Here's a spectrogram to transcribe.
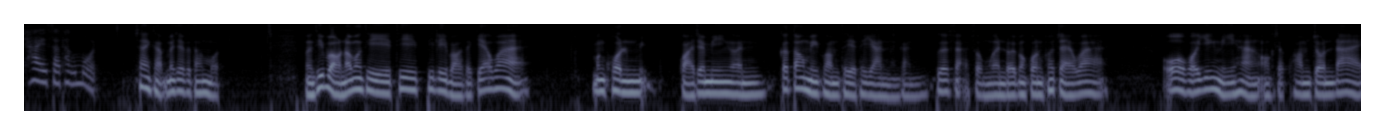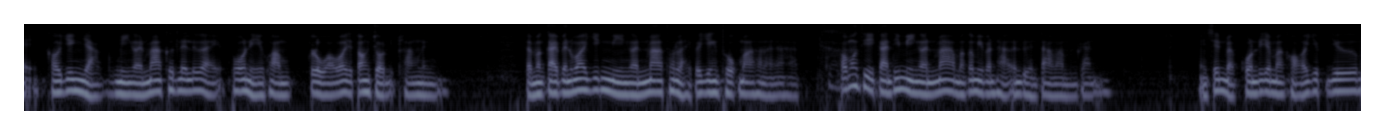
ใช่ซะทั้งหมด ใช่ครับ ไม่ใช่ไปทั้งหมด เหมือนที่บอกนะบางทีที่พี่ลีบอกแต่แก้วว่า บางคนกว่าจะมีเงินก็ต้องมีความทะเยอทะยานเหมือนกัน เพื่อสะสมเงินโดยบางคนเข้าใจว่า โอ้เพราะยิ่งหนีห่างออกจากความจนได้ เขายิ่งอยากมีเงินมากขึ้นเรื่อยๆ เพราะหนีความกลัวว่าจะต้องจนอีกครั้งหนึ่ง แต่มันกลายเป็นว่ายิ่งมีเงินมากเท่าไหร่ก็ยิ่งทุกข์มากเท่านั้นนะครับ เพราะบางทีการที่มีเงินมากมันก็มีปัญหาอื่นๆตามมาเหมือนกัน อย่างเช่นแบบคนที่จะมาขอยืมยืม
